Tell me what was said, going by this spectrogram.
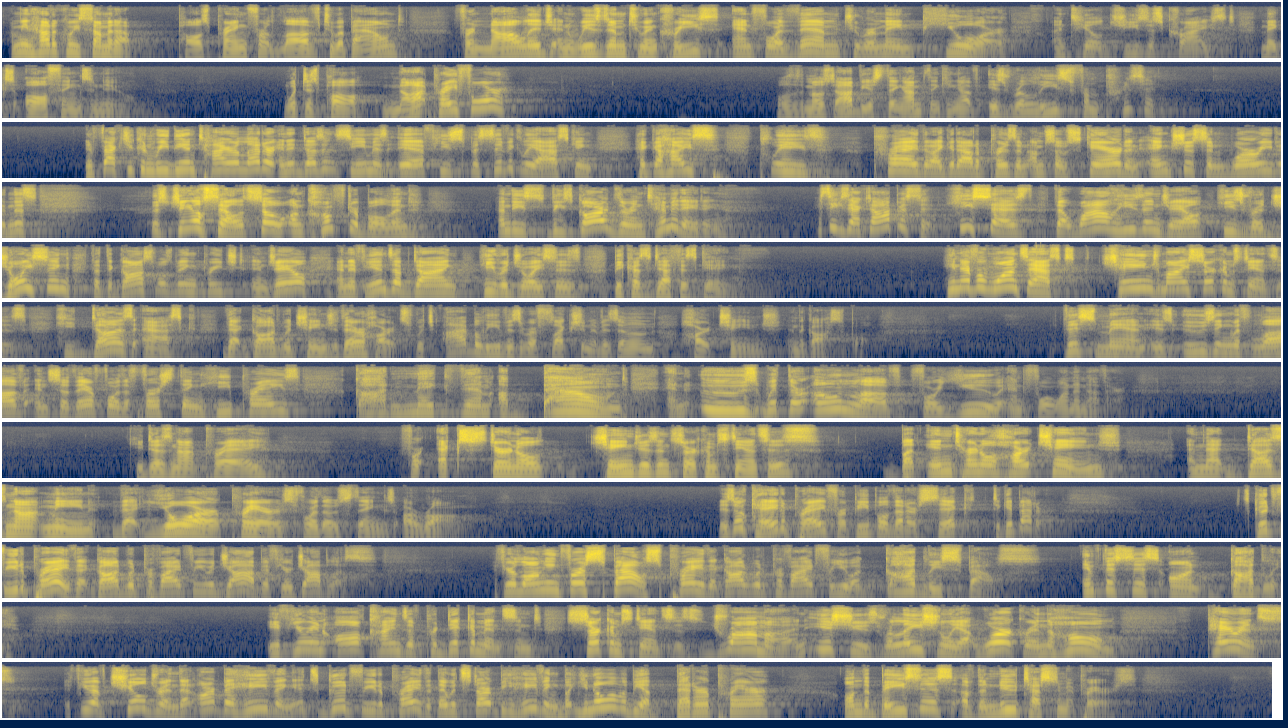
I mean, how do we sum it up? Paul's praying for love to abound for knowledge and wisdom to increase, and for them to remain pure until Jesus Christ makes all things new. What does Paul not pray for? Well, the most obvious thing I'm thinking of is release from prison. In fact, you can read the entire letter, and it doesn't seem as if he's specifically asking, Hey guys, please pray that I get out of prison. I'm so scared and anxious and worried, and this, this jail cell is so uncomfortable. And and these, these guards are intimidating. It's the exact opposite. He says that while he's in jail, he's rejoicing that the gospel is being preached in jail, and if he ends up dying, he rejoices because death is gain. He never once asks, Change my circumstances. He does ask that God would change their hearts, which I believe is a reflection of his own heart change in the gospel. This man is oozing with love, and so therefore, the first thing he prays God, make them abound and ooze with their own love for you and for one another. He does not pray for external changes in circumstances, but internal heart change, and that does not mean that your prayers for those things are wrong. It's okay to pray for people that are sick to get better. It's good for you to pray that God would provide for you a job if you're jobless. If you're longing for a spouse, pray that God would provide for you a godly spouse. Emphasis on godly. If you're in all kinds of predicaments and circumstances, drama and issues relationally at work or in the home, parents, if you have children that aren't behaving, it's good for you to pray that they would start behaving. But you know what would be a better prayer on the basis of the New Testament prayers?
